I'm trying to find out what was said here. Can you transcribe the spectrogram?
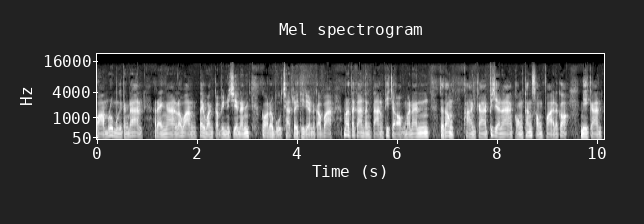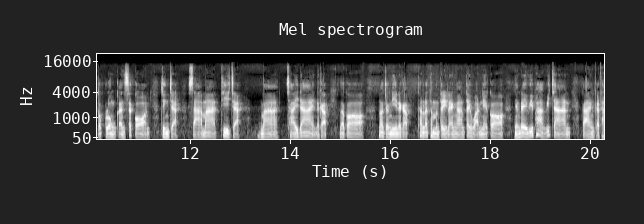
ความร่วมมือทางด้าน แรงงานระหว่างไต้หวันกับอินโดนีเซียนั้น ก็ระบุชัดเลยทีเดียวนะครับว่ามาตรการต่างๆ ที่จะออกมานั้น จะต้องผ่านการพิจารณาของทั้งสองฝ่าย แล้วก็มีการตกลงกันซะก่อน จึงจะสามารถที่จะมาใช้ได้นะครับ แล้วก็นอกจากนี้นะครับท่านรัฐมนตรีแรงงานไต้หวันเนี่ยก็ยังได้วิพากษ์วิจารณ์ การกระท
